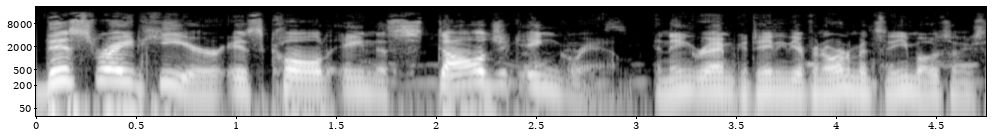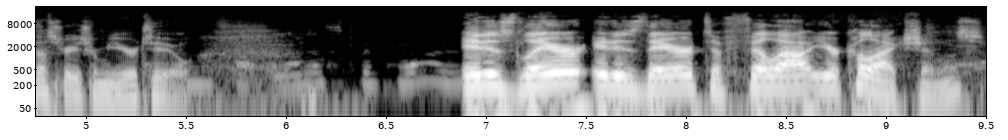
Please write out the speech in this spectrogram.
This right here is called a nostalgic engram, an engram containing different ornaments and emotes and accessories from year two. It is there. It is there to fill out your collections,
